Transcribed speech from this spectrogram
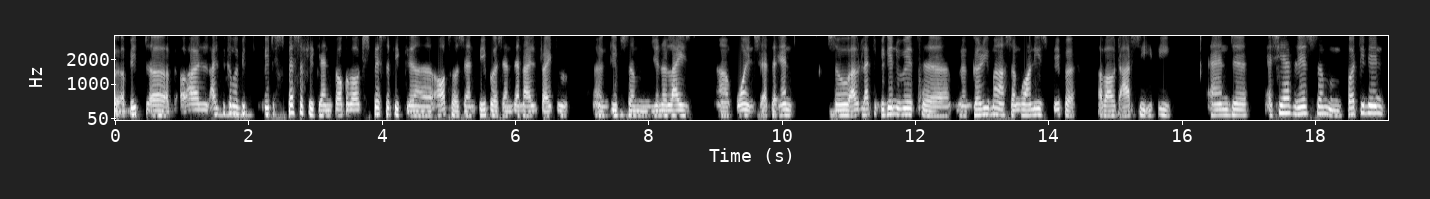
a bit. I'll, I'll become a bit, bit specific and talk about specific authors and papers, and then I'll try to give some generalized uh, points at the end. So I would like to begin with uh, Garima Sangwani's paper about RCEP, and uh, she has raised some pertinent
